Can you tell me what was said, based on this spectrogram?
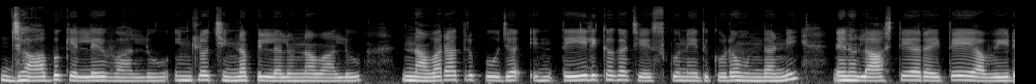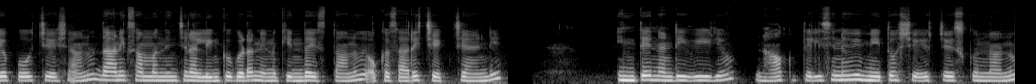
జాబ్కి వెళ్ళే వాళ్ళు ఇంట్లో చిన్న పిల్లలు ఉన్న వాళ్ళు నవరాత్రి పూజ తేలికగా చేసుకునేది కూడా ఉందండి. నేను లాస్ట్ ఇయర్ అయితే ఆ వీడియో పోస్ట్ చేశాను. దానికి సంబంధించిన లింక్ కూడా నేను కింద ఇస్తాను. ఒకసారి చెక్ చేయండి. ఇంతేనండి ఈ వీడియో. నాకు తెలిసినవి మీతో షేర్ చేసుకున్నాను.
